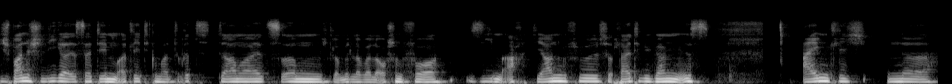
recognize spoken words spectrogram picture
die spanische Liga ist seitdem Atletico Madrid damals, ähm, ich glaube mittlerweile auch schon vor sieben, acht Jahren gefühlt, pleite gegangen ist eigentlich eine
